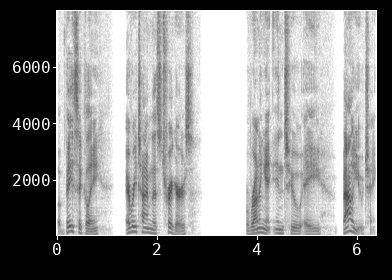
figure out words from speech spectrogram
But basically, every time this triggers, we're running it into a value chain.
